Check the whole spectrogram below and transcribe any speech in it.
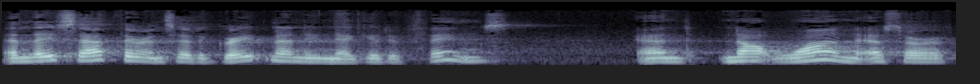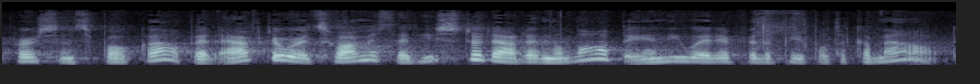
And they sat there and said a great many negative things, and not one SRF person spoke up. And afterwards, Swami said he stood out in the lobby and he waited for the people to come out.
